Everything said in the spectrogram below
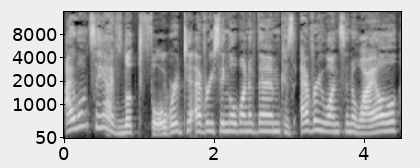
I won't say I've looked forward to every single one of them because every once in a while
